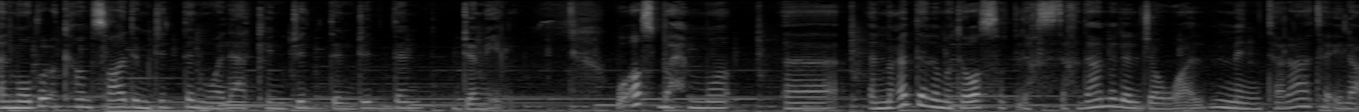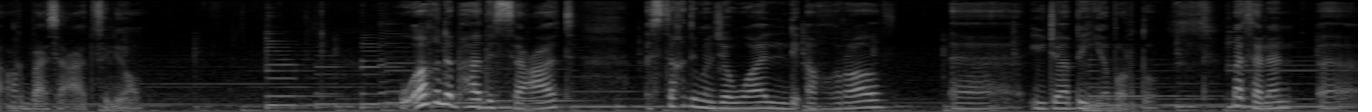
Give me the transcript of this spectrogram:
الموضوع كان صادم جدا ولكن جدا جدا جميل. وأصبح. آه المعدل المتوسط لاستخدامي للجوال من ثلاثة إلى أربع ساعات في اليوم وأغلب هذه الساعات أستخدم الجوال لأغراض آه إيجابية برضو مثلا آه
